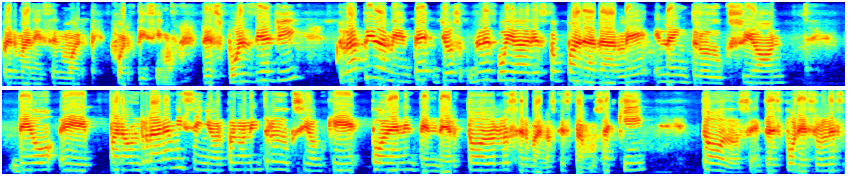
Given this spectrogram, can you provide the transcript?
permanece en muerte, fuertísimo. Después de allí, rápidamente, yo les voy a dar esto para darle la introducción, de, eh, para honrar a mi Señor con una introducción que puedan entender todos los hermanos que estamos aquí todos. Entonces, por eso les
